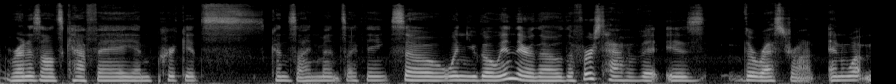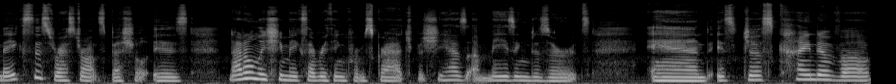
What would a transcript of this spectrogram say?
Renaissance Cafe and Cricket's consignments, I think. So when you go in there, though, the first half of it is the restaurant. And what makes this restaurant special is not only she makes everything from scratch, but she has amazing desserts and it's just kind of a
